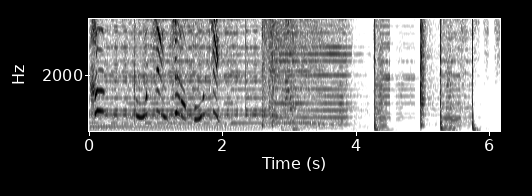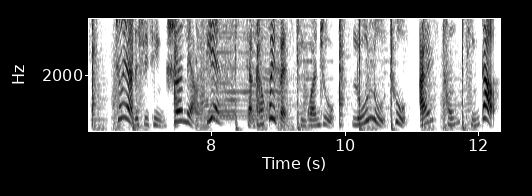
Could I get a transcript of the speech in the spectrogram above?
哼，不进就不进。重要的事情说两遍，想看绘本请关注“鲁鲁兔儿童频道”。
